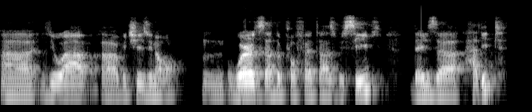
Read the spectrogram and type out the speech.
uh, you have uh, which is you know mm, words that the Prophet has received. There is a Hadith,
